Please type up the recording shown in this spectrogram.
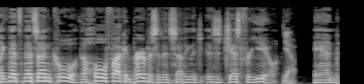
Like that's that's uncool. The whole fucking purpose of it's something that is just for you. Yeah. And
